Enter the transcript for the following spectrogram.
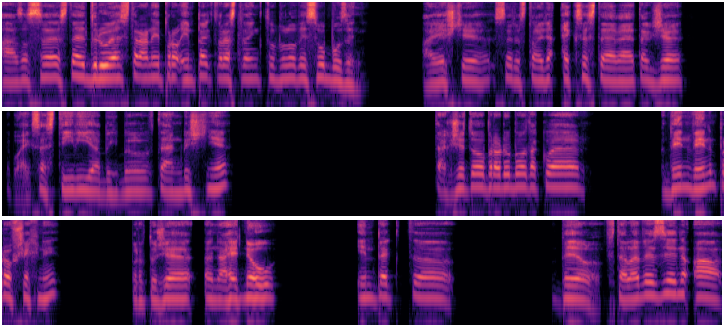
A zase z té druhé strany pro Impact Wrestling to bylo vysvobození a ještě se dostali na Access TV, takže nebo Access TV, abych byl v té angličtině. Takže to opravdu bylo takové win-win pro všechny, protože najednou Impact eh, byl v televizi no a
